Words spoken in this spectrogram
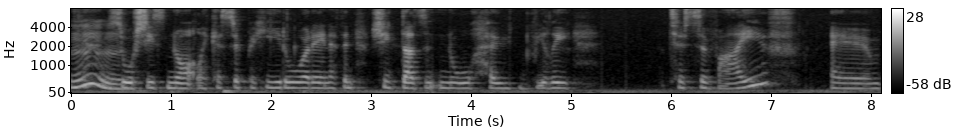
Mm. So she's not like a superhero or anything. She doesn't know how really to survive. Um,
